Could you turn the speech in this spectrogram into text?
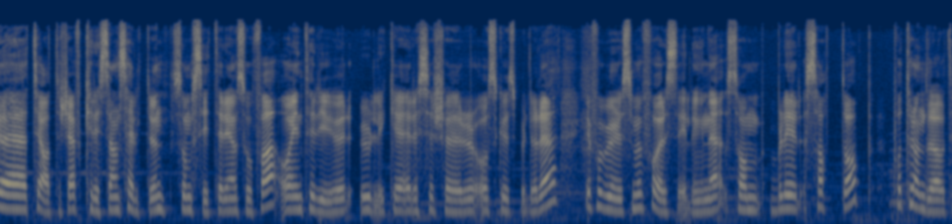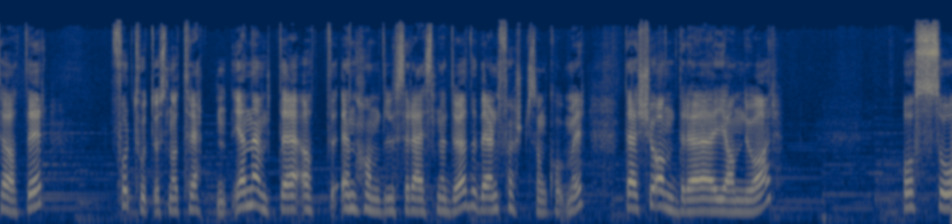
eh, teatersjef Christian Seltun som sitter i en sofa og intervjuer ulike regissører og skuespillere i forbindelse med forestillingene som blir satt opp på Trøndelag Teater for 2013. Jeg nevnte at En handelsreisende død, det er den første som kommer. Det er 22. januar. Og så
